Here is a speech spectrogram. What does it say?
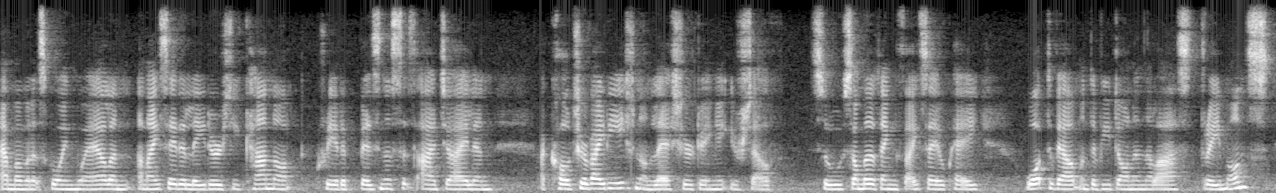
Um, and when it's going well, and, and I say to leaders, you cannot create a business that's agile and a culture of ideation unless you're doing it yourself. So some of the things I say, okay, what development have you done in the last three months?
